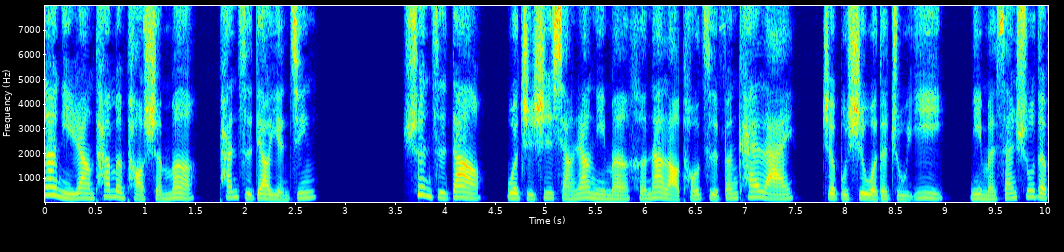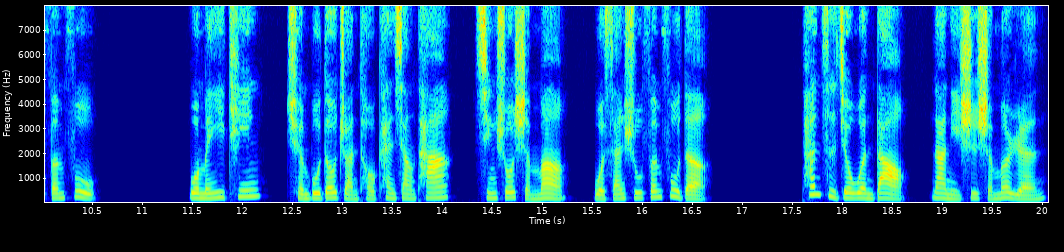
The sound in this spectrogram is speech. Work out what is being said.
那你让他们跑什么？潘子掉眼睛。顺子道：“我只是想让你们和那老头子分开来，这不是我的主意，你们三叔的吩咐。”我们一听，全部都转头看向他，心说什么？我三叔吩咐的。潘子就问道：“那你是什么人？”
